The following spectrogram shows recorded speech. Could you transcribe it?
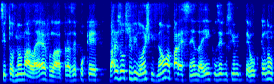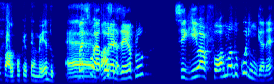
se tornou Malévola, trazer porquê vários outros vilões que vão aparecendo aí, inclusive do filme de terror, porque eu não falo porque eu tenho medo. É, Mas foi, basta... por exemplo, seguiu a fórmula do Coringa, né?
